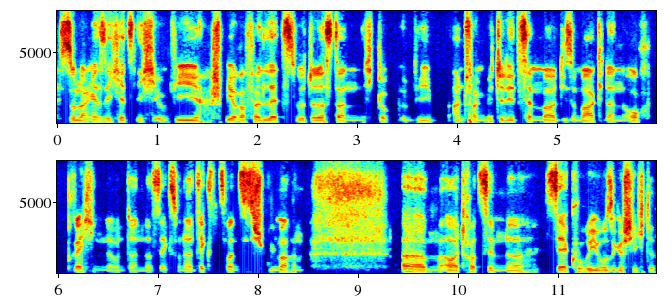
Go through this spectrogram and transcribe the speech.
solange er sich jetzt nicht irgendwie schwerer verletzt, würde das dann, ich glaube, irgendwie Anfang, Mitte Dezember diese Marke dann auch brechen und dann das 626. Spiel machen. Ähm, aber trotzdem eine sehr kuriose Geschichte.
